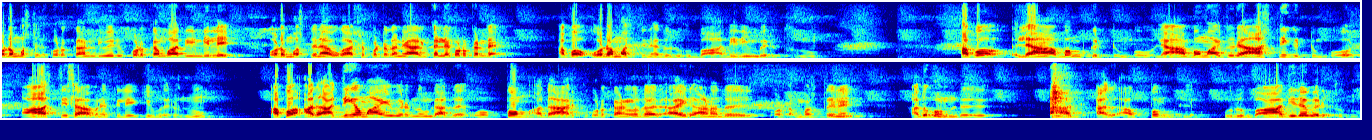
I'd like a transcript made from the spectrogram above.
ഉടമസ്ഥന് കൊടുക്കാൻ വരും കൊടുക്കാൻ ബാധ്യതയില്ലേ ഉടമസ്ഥന് അവകാശപ്പെട്ടതന്നെ ആൾക്കല്ലേ കൊടുക്കണ്ടേ? അപ്പോൾ ഉടമസ്ഥന് അതൊരു ബാധ്യതയും വരുത്തുന്നു. അപ്പോൾ ലാഭം കിട്ടുമ്പോൾ ലാഭമായിട്ടൊരു ആസ്തി കിട്ടുമ്പോൾ ആസ്തി സ്ഥാപനത്തിലേക്ക് വരുന്നു. അപ്പോൾ അത് അധികമായി വരുന്നതുകൊണ്ട് അത് ഒപ്പം അത് ആർക്ക് കൊടുക്കാനുള്ളത് ആണത്? ഉടമസ്ഥന്. അതുകൊണ്ട് അത് അത് ഒപ്പം ഒരു ബാധ്യത വരുത്തുന്നു.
